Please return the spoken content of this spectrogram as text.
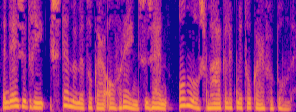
En deze drie stemmen met elkaar overeen, ze zijn onlosmakelijk met elkaar verbonden.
